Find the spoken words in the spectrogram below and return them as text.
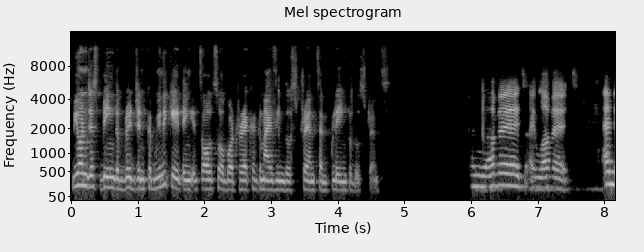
beyond just being the bridge and communicating, it's also about recognizing those strengths and playing to those strengths. I love it. I love it. And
